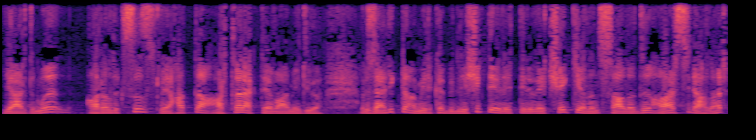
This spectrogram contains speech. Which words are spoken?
yardımı aralıksız ve hatta artarak devam ediyor. Özellikle Amerika Birleşik Devletleri ve Çekya'nın sağladığı ağır silahlar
